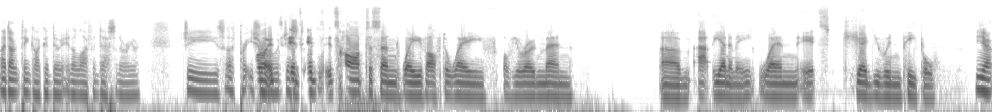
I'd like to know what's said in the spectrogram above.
I don't think I could do it in a life and death scenario. Jeez, I'm pretty sure Well, I it's, would just. it's it's it's hard to send wave after wave of your own men um, at the enemy when it's genuine people. Yeah,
